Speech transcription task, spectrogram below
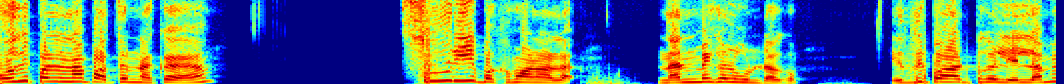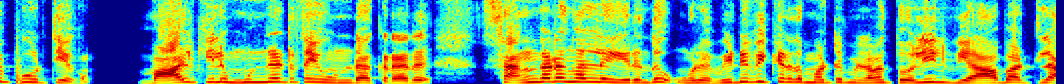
பொது பலனா பார்த்தோம்னாக்க, சூரிய பகவானால நன்மைகள் உண்டாகும். எதிர்பார்ப்புகள் எல்லாமே பூர்த்தியாகும். வாழ்க்கையில முன்னேற்றத்தை உண்டாக்குறாரு. சங்கடங்கள்ல இருந்து உங்களை விடுவிக்கிறது மட்டும் இல்லாம தொழில், வியாபாரத்துல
